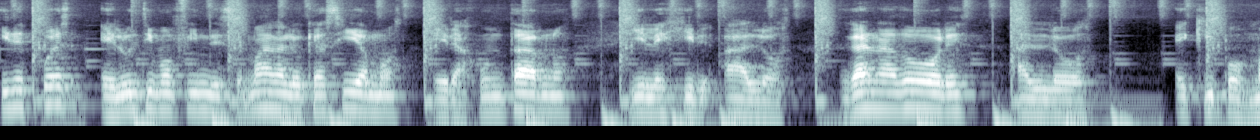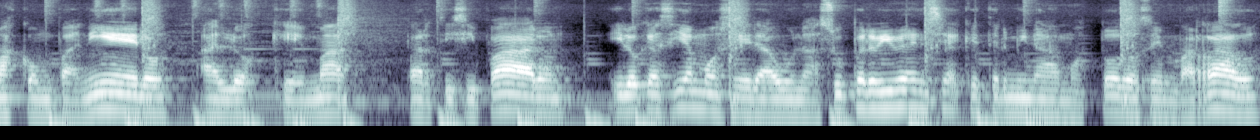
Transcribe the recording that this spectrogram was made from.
Y después, el último fin de semana, lo que hacíamos era juntarnos y elegir a los ganadores, a los equipos más compañeros, a los que más participaron. Y lo que hacíamos era una supervivencia que terminábamos todos embarrados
